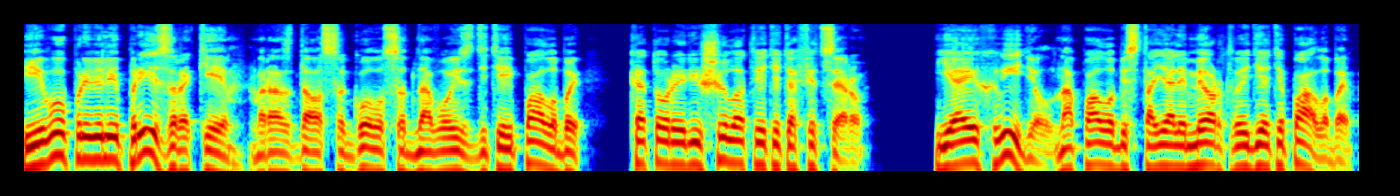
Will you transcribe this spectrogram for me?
Его привели призраки, раздался голос одного из детей палубы, который решил ответить офицеру. Я их видел, на палубе стояли мертвые дети палубы.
